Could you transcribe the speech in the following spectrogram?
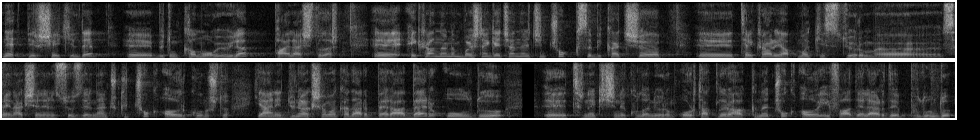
net bir şekilde e, bütün kamuoyuyla paylaştılar. E, ekranlarının başına geçenler için çok kısa birkaç e, e, tekrar yapmak istiyorum e, Sayın Akşener'in sözlerinden. Çünkü çok ağır konuştu. Yani dün akşama kadar beraber olduğu e, tırnak içinde kullanıyorum ortakları hakkında çok ağır ifadelerde bulundu.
